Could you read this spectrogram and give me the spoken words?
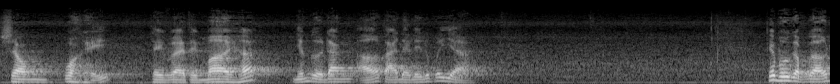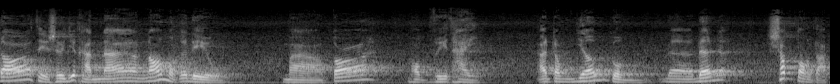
Xong quan hỷ thì về thì mời hết những người đang ở tại Delhi lúc bấy giờ. Cái buổi gặp gỡ đó thì sư dứt hạnh đã nói một cái điều mà có một vị thầy ở trong nhóm cùng đến đó, sốc toàn tập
